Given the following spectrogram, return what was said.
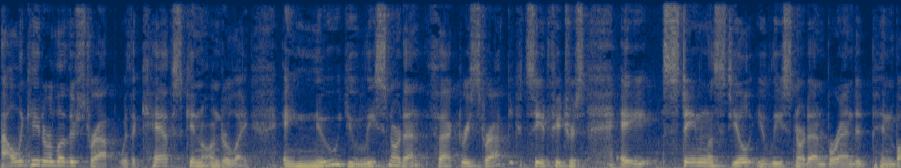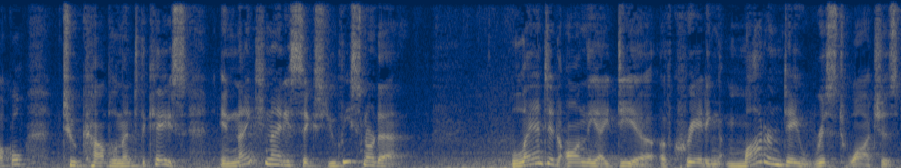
alligator leather strap with a calfskin underlay. A new Ulysse Nardin factory strap. You can see it features a stainless steel Ulysse Nardin branded pin buckle to complement the case. In 1996, Ulysse Nardin landed on the idea of creating modern day wristwatches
